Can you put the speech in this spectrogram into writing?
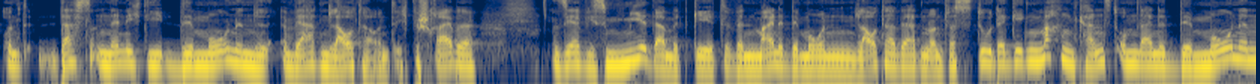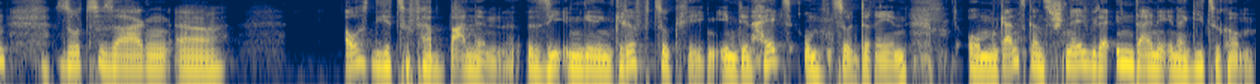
Und das nenne ich die Dämonen werden lauter. Und ich beschreibe sehr, wie es mir damit geht, wenn meine Dämonen lauter werden und was du dagegen machen kannst, um deine Dämonen sozusagen äh, aus dir zu verbannen, sie in den Griff zu kriegen, ihnen den Hals umzudrehen, um ganz, ganz schnell wieder in deine Energie zu kommen.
